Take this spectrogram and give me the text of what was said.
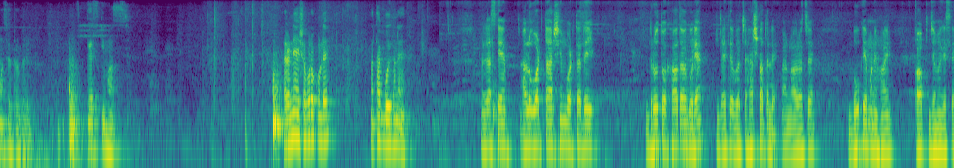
মাছের তরকারি, কেসকি মাছ। আরে নিয়ে এসে পড়ো কুলে। না থাকব এখানে। আজকে আলু ভর্তা আর শিম ভর্তা দেই। দ্রুত খাওয়া দাওয়া করে যাইতে হচ্ছে হাসপাতালে। কারণ ওর হচ্ছে বুকে মনে হয় কফ জমে গেছে।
